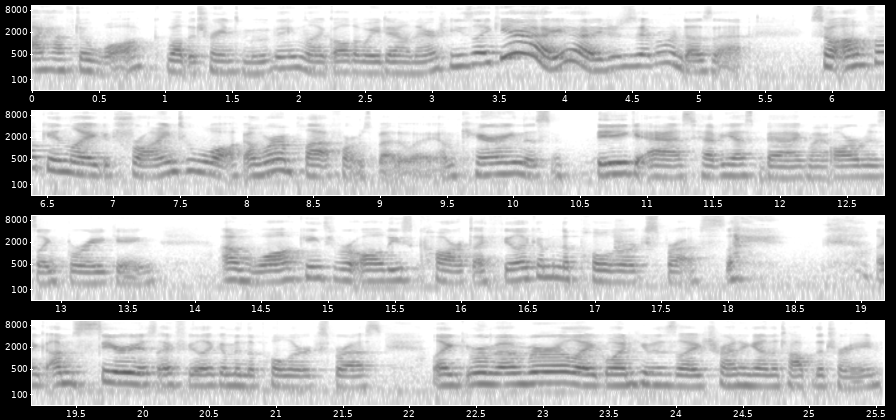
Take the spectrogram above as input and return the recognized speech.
"I have to walk while the train's moving, like all the way down there." He's like, "Yeah, yeah, just everyone does that." So I'm fucking like trying to walk. I'm wearing platforms, by the way. I'm carrying this big ass, heavy ass bag. My arm is like breaking. I'm walking through all these carts. I feel like I'm in the Polar Express. like I'm serious. I feel like I'm in the Polar Express. Like remember like when he was like trying to get on the top of the train?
